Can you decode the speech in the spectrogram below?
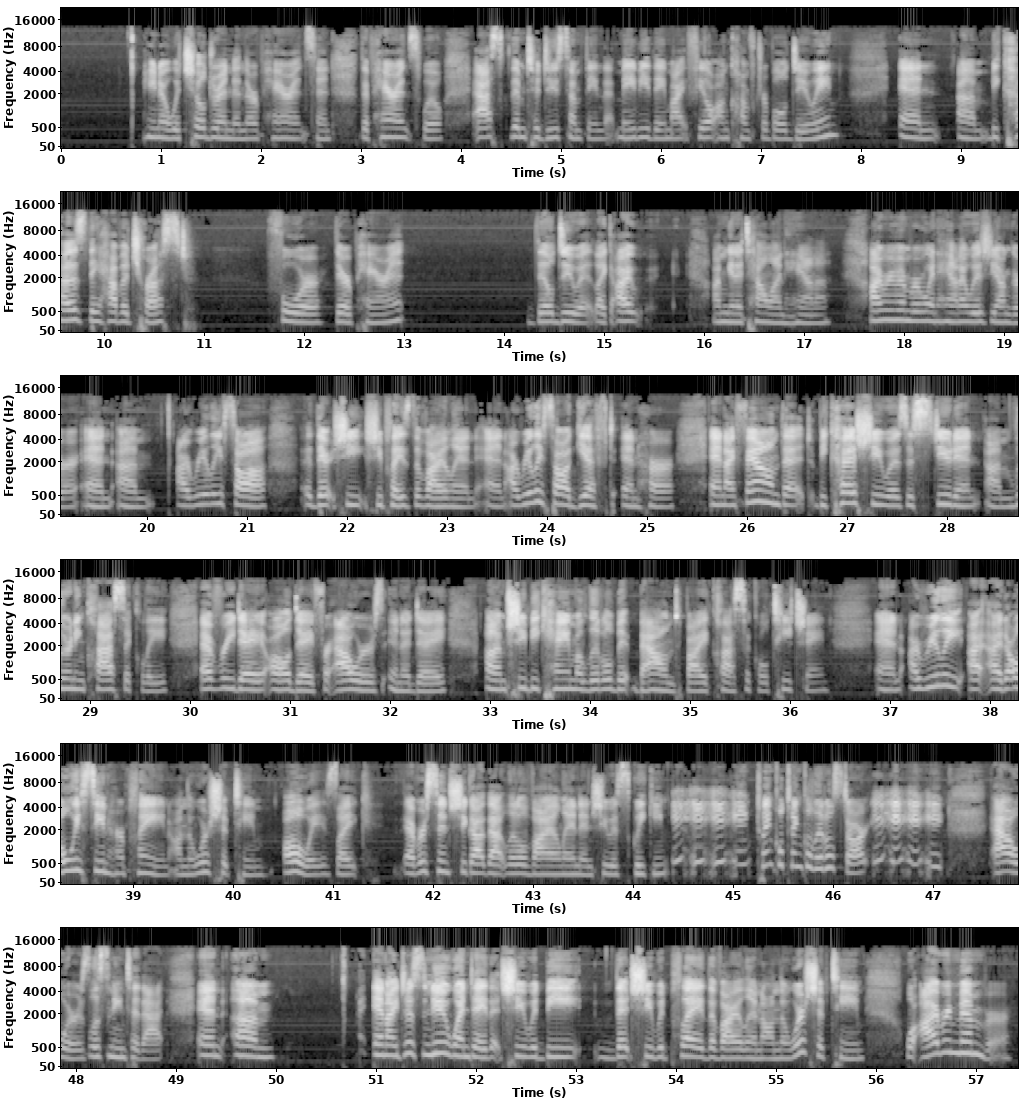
you know, with children and their parents, and the parents will ask them to do something that maybe they might feel uncomfortable doing. And um, because they have a trust for their parent, they'll do it. Like I, I'm going to tell on Hannah. I remember when Hannah was younger, and um, I really saw there she she plays the violin and I really saw a gift in her and I found that because she was a student um, learning classically every day all day for hours in a day um, she became a little bit bound by classical teaching and I really I, I'd always seen her playing on the worship team always like ever since she got that little violin and she was squeaking ee, ee, ee, twinkle twinkle little star hours listening to that and um and I just knew one day that she would be that she would play the violin on the worship team. Well, I remember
